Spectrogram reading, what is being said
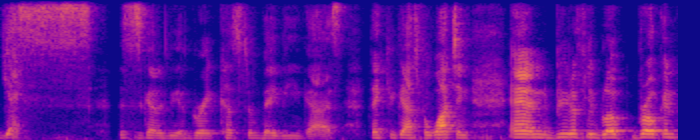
Yes! This is going to be a great custom baby, you guys. Thank you guys for watching. And beautifully broken,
